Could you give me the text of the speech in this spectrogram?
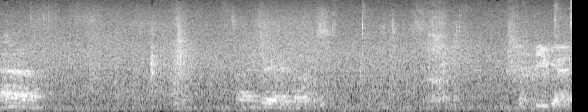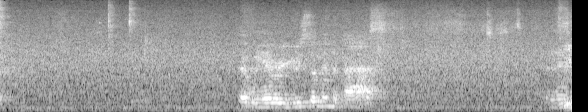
I don't know. It's only three hundred bucks. What do you guys? Have we ever used them in the past? And We-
